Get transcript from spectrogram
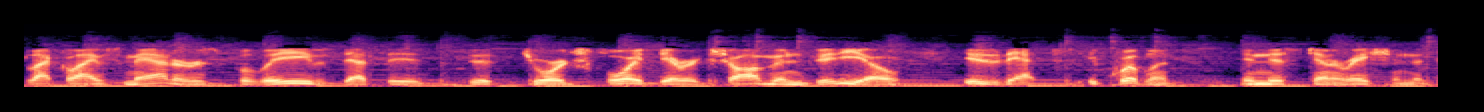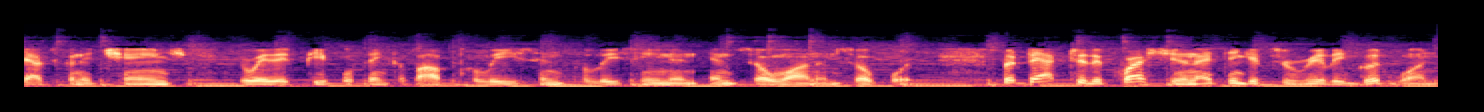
Black Lives Matters believes that the, the George Floyd, Derek Chauvin video is that equivalent in this generation, that that's going to change the way that people think about police and policing and, and so on and so forth. But back to the question, I think it's a really good one.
